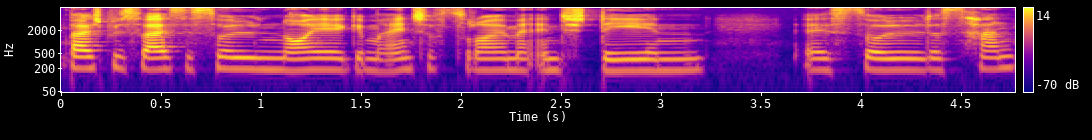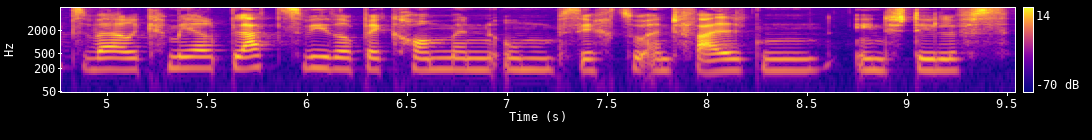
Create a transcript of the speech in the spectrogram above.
beispielsweise sollen neue Gemeinschaftsräume entstehen. Es soll das Handwerk mehr Platz wieder bekommen, um sich zu entfalten in Stilfs.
